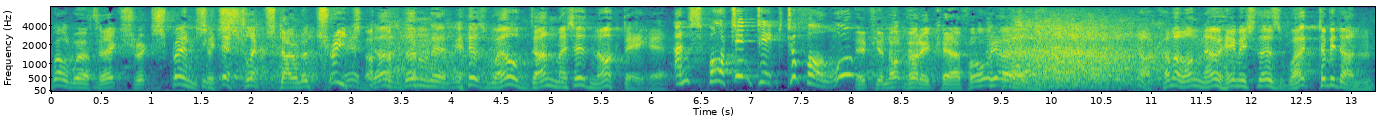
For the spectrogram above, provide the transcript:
Well worth the extra expense. It slips down a treat. It does, doesn't it? Yes, well done, Mrs. Naughtie. And spotted dick to follow. If you're not very careful, yeah. Oh, come along now, Hamish. There's work to be done.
